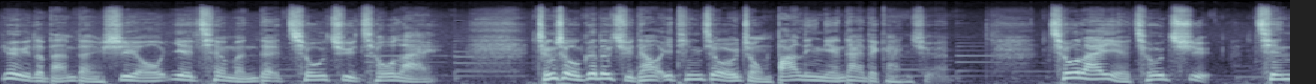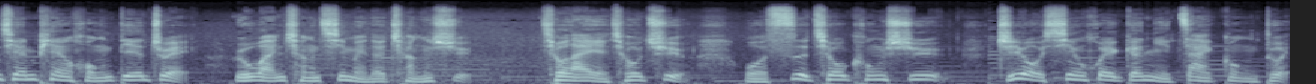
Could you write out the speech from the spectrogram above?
粤语的版本是由叶倩文的《秋去秋来》。整首歌的曲调一听就有一种八零年代的感觉。秋来也秋去，千千片红跌坠，如完成凄美的程序。秋来也秋去，我似秋空虚，只有幸会跟你再共对。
